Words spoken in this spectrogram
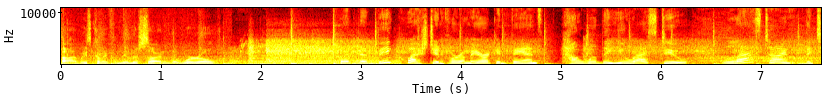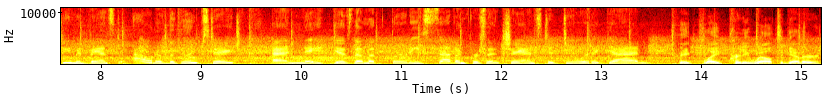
uh, who's coming from the other side of the world. But the big question for American fans, how will the U.S. do? Last time, the team advanced out of the group stage, and Nate gives them a 37% chance to do it again. They played pretty well together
